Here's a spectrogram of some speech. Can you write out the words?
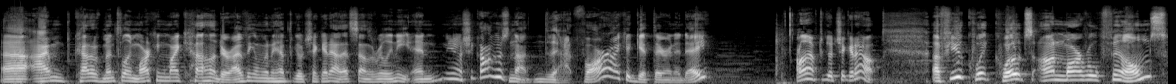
Uh, I'm kind of mentally marking my calendar. I think I'm going to have to go check it out. That sounds really neat. And, you know, Chicago's not that far. I could get there in a day. I'll have to go check it out. A few quick quotes on Marvel films.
